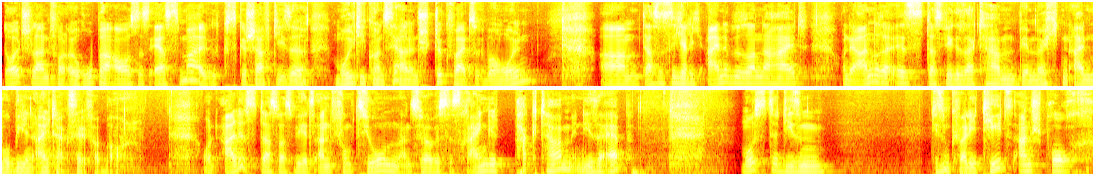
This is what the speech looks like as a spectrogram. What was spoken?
Deutschland von Europa aus das erste Mal geschafft, diese Multikonzerne ein Stück weit zu überholen. Ähm, das ist sicherlich eine Besonderheit. Und der andere ist, dass wir gesagt haben, wir möchten einen mobilen Alltagshelfer bauen. Und alles das, was wir jetzt an Funktionen, an Services reingepackt haben in diese App, musste diesem, diesem Qualitätsanspruch,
